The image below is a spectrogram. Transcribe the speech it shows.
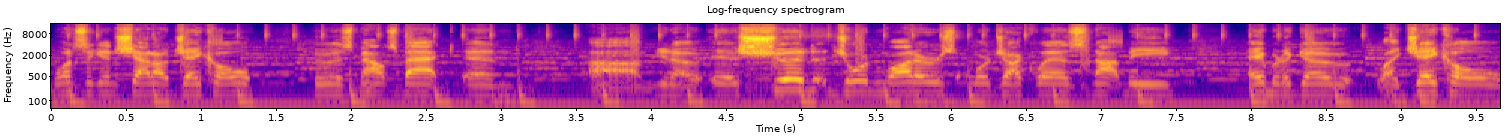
once again shout out J Cole, who has bounced back, and um, you know, should Jordan Waters or Jaquez not be able to go, like J Cole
